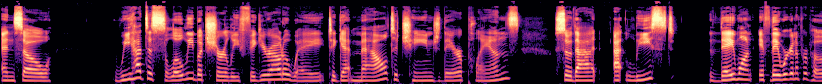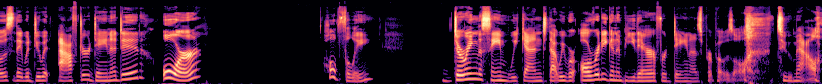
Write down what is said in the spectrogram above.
And so we had to slowly but surely figure out a way to get Mal to change their plans so that at least they want, if they were going to propose, they would do it after Dana did, or hopefully during the same weekend that we were already going to be there for Dana's proposal to Mal.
